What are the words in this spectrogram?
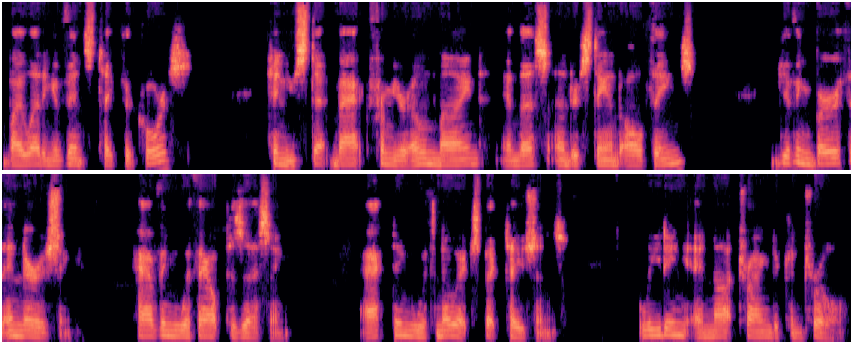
by letting events take their course? Can you step back from your own mind and thus understand all things? Giving birth and nourishing, having without possessing, acting with no expectations, leading and not trying to control.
